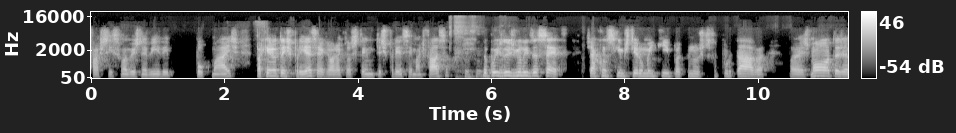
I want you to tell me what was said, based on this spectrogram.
faz-se isso uma vez na vida e pouco mais. Para quem não tem experiência, agora aqueles que têm muita experiência é mais fácil. Depois de 2017 já conseguimos ter uma equipa que nos suportava as motas, a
